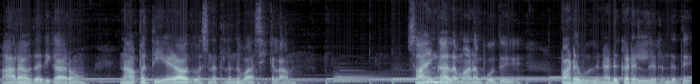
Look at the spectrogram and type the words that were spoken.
ஆறாவது அதிகாரம் நாற்பத்தி ஏழாவது வசனத்திலேருந்து வாசிக்கலாம். சாயங்காலமான போது படவு நடுக்கடலில் இருந்தது.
